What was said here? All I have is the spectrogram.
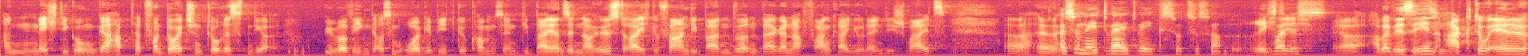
an Nächtigungen gehabt hat von deutschen Touristen, die überwiegend aus dem Ruhrgebiet gekommen sind. Die Bayern sind nach Österreich gefahren, die Baden-Württemberger nach Frankreich oder in die Schweiz. Ja, äh, also nicht weit weg sozusagen. Richtig, ja. Aber wir sehen Ziel. aktuell,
